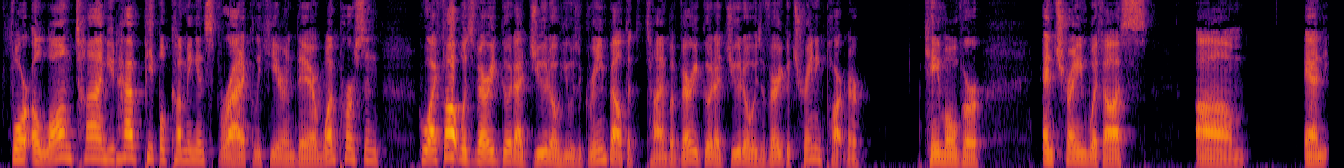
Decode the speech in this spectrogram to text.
for a long time, you'd have people coming in sporadically here and there. One person who I thought was very good at judo, he was a green belt at the time, but very good at judo, he was a very good training partner, came over and trained with us. Um, and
